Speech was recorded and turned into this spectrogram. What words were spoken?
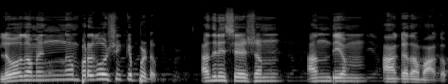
ലോകമെങ്ങും പ്രഘോഷിക്കപ്പെടും. അതിനുശേഷം അന്ത്യം ആഗതമാകും.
